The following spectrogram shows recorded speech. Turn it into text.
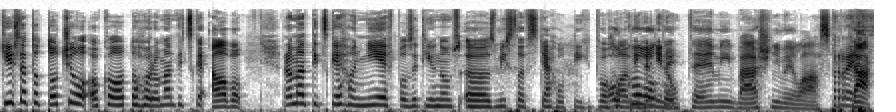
tiež sa to točilo okolo toho romantické, alebo romantického nie v pozitívnom uh, zmysle vzťahu tých dvoch hlavných Okolo hrdinov. tej témy vášnivej lásky. Presne, tak,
